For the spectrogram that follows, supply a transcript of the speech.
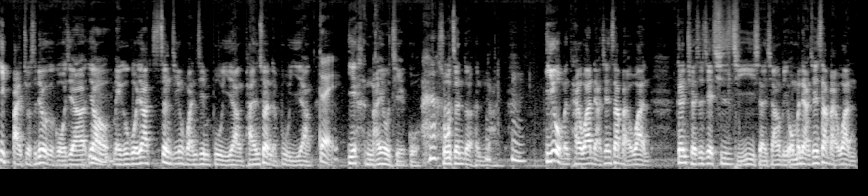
一百九十六个国家，要每个国家政经环境不一样，盘算的不一样，对，也很难有结果。说真的很难。嗯，以我们台湾两千三百万跟全世界七十几亿人相比，我们两千三百万。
